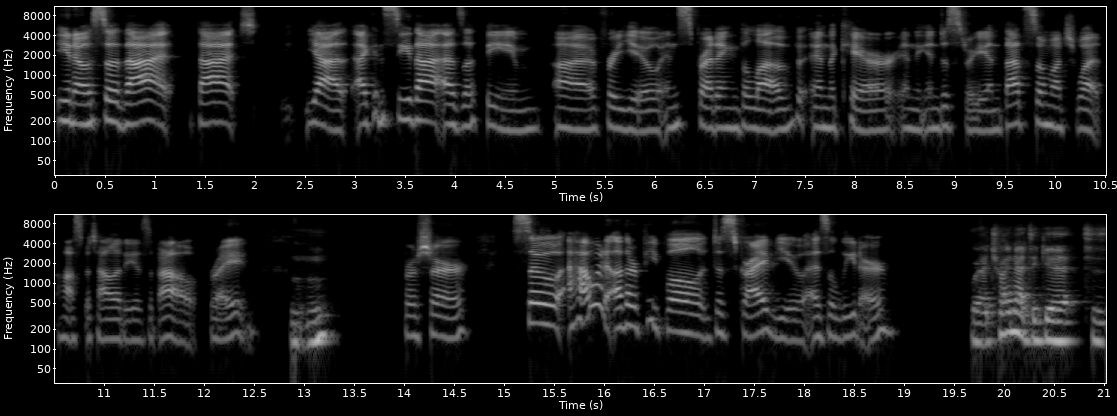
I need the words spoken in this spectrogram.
you know, so that that yeah, I can see that as a theme uh for you in spreading the love and the care in the industry and that's so much what hospitality is about, right? Mm-hmm. For sure. So, how would other people describe you as a leader? Well, I try not to get to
